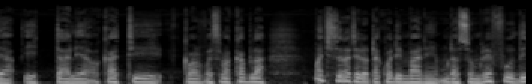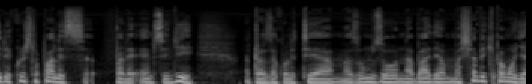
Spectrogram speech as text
ya Italia. Wakati kama alivyosema kabla, Manchester United watakuwa dimbani muda sio mrefu dhidi ya Crystal Palace pale MCG na tutaweza kuletea mazungumzo na baadhi ya mashabiki pamoja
